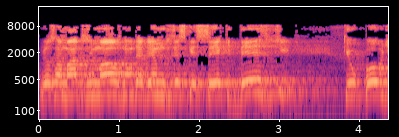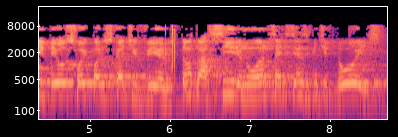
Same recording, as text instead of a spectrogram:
Meus amados irmãos, não devemos esquecer que desde que o povo de Deus foi para os cativeiros, tanto a Síria no ano 722,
